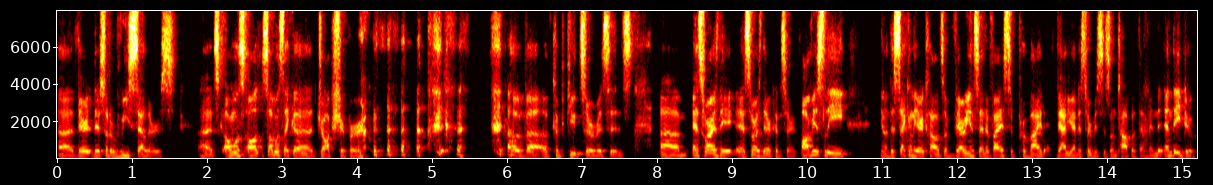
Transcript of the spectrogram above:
uh, they're they're sort of resellers. Uh, it's almost it's almost like a drop shipper of uh, of compute services um, as far as they as far as they're concerned. Obviously, you know the second layer clouds are very incentivized to provide value added services on top of them, and and they do.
